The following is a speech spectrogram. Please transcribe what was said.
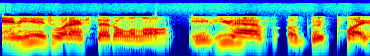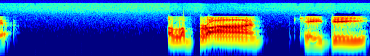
and here's what I've said all along: if you have a good player, a LeBron, KD,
